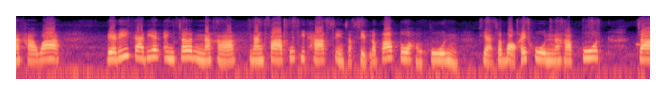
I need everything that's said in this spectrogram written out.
นะคะว่า d a i r y Guardian Angel นะคะ นางฟ้าผู้พิทักษ์สิ่งศักดิ์สิทธิ์รอบๆตัวของคุณ อยากจะบอกให้คุณนะคะ พูดจา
